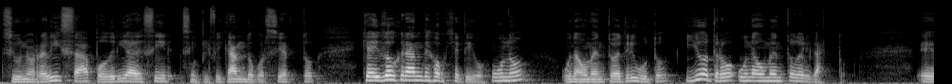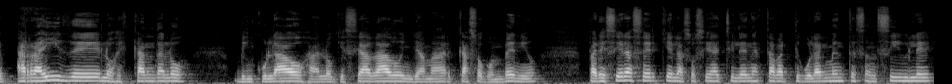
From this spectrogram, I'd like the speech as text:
Si uno revisa, podría decir, simplificando por cierto, que hay dos grandes objetivos. Uno, un aumento de tributo y otro, un aumento del gasto. Eh, a raíz de los escándalos vinculados a lo que se ha dado en llamar caso convenio, pareciera ser que la sociedad chilena está particularmente sensible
